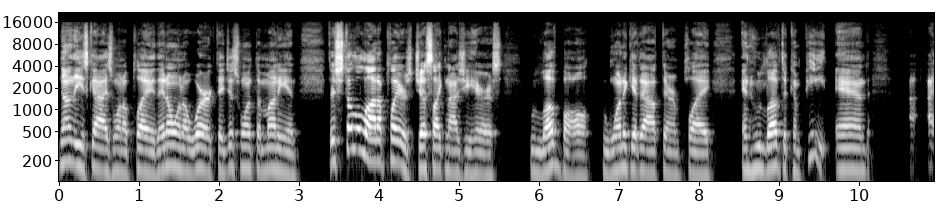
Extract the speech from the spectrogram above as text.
none of these guys want to play. They don't want to work. They just want the money. And there's still a lot of players just like Najee Harris who love ball, who want to get out there and play, and who love to compete. And I,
